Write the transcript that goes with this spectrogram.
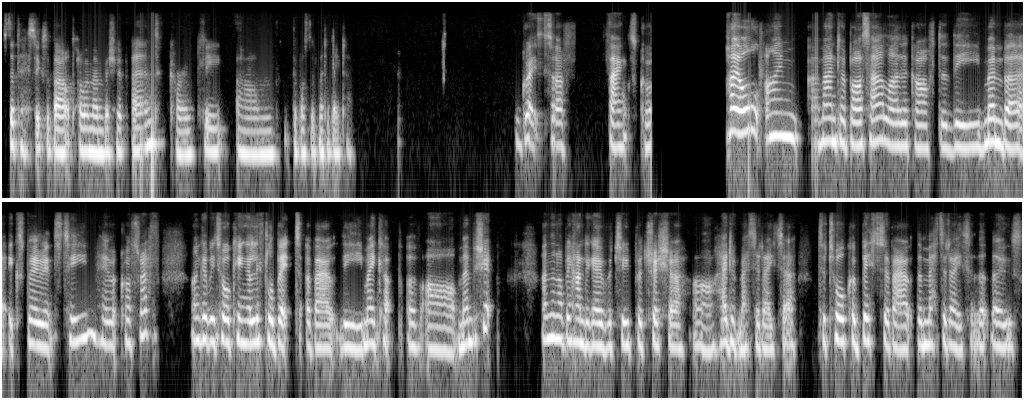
statistics about our membership and currently um, deposited metadata. Great stuff. Thanks, Cor. Hi all, I'm Amanda Bartell. I look after the member experience team here at Crossref. I'm going to be talking a little bit about the makeup of our membership and then I'll be handing over to Patricia, our head of metadata, to talk a bit about the metadata that those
